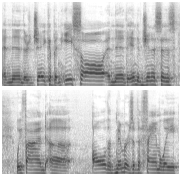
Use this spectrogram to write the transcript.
and then there's Jacob and Esau, and then at the end of Genesis, we find uh, all the members of the family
